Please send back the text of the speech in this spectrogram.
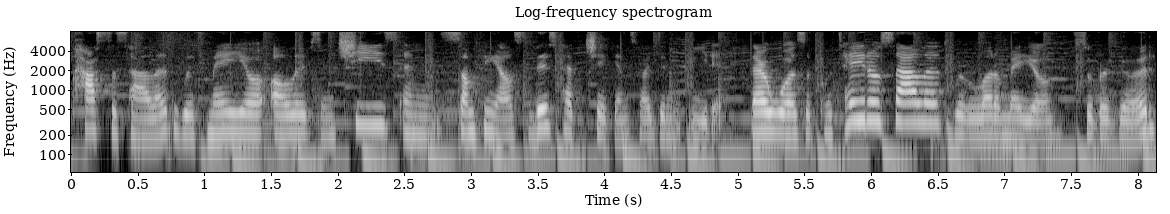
pasta salad with mayo, olives, and cheese, and something else. This had chicken, so I didn't eat it. There was a potato salad with a lot of mayo, super good,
